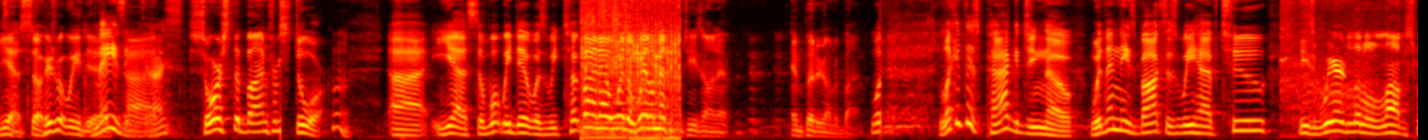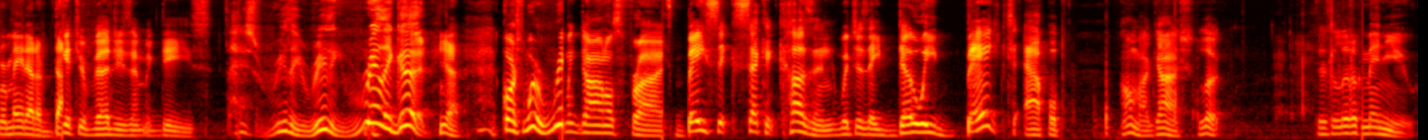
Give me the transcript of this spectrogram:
yeah. So here's what we did. Amazing, Uh, guys. Source the bun from Store. Uh, yeah. So what we did was we took find out where the Willamette. cheese on it and put it on a bun. What? Look at this packaging though. Within these boxes we have two. These weird little lumps were made out of. Di- Get your veggies at McD's. that is really, really, really good. Yeah. Of course, we're Rick McDonald's fries. It's basic second cousin, which is a doughy baked apple. Oh my gosh, look. There's a little Menu.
